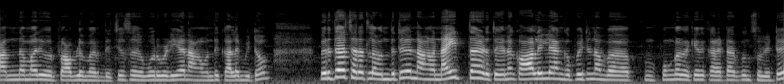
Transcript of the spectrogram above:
அந்த மாதிரி ஒரு ப்ராப்ளம் இருந்துச்சு. ஸோ ஒரு வழியாக நாங்கள் வந்து கிளம்பிட்டோம். விருதாச்சலத்தில் வந்துட்டு நாங்கள் நைட் தான் எடுத்தோம். ஏன்னா காலையிலே அங்கே போயிட்டு நம்ம பொங்கல் வைக்கிறது கரெக்டாக இருக்கும்னு சொல்லிட்டு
